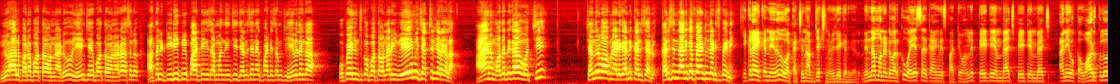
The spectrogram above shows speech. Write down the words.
వ్యూహాలు పనబోతా ఉన్నాడు ఏం చేయబోతా ఉన్నాడు అసలు అతని టీడీపీ పార్టీకి సంబంధించి జనసేన పార్టీకి సంబంధించి ఏ విధంగా ఉపయోగించుకోబోతా ఉన్నారు ఇవేమి చర్చలు జరగల. ఆయన మొదటగా వచ్చి చంద్రబాబు నాయుడు గారిని కలిశారు. కలిసిన దానికే ప్యాంట్లు తడిసిపోయినాయి. ఇక్కడ ఇక్కడ నేను ఒక చిన్న అబ్జెక్షన్ విజయ్ గారు నిన్న మొన్నటి వరకు వైఎస్ఆర్ కాంగ్రెస్ పార్టీ వాళ్ళని పేటీఎం బ్యాచ్ పేటీఎం బ్యాచ్ అని ఒక వాడుకలో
